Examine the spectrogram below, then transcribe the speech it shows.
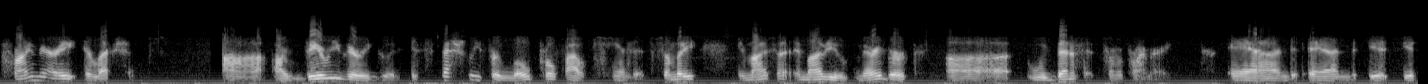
primary elections uh, are very very good, especially for low profile candidates. Somebody in my in my view, Mary Burke uh, would benefit from a primary, and and it it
